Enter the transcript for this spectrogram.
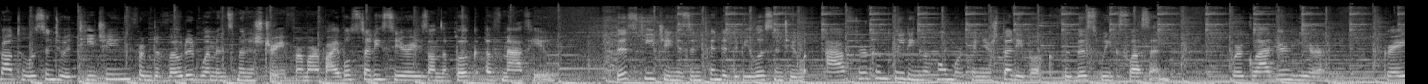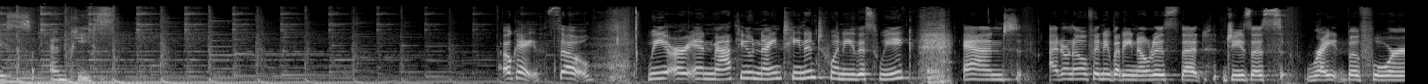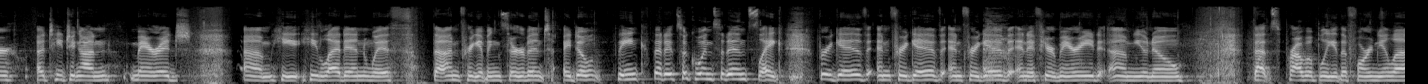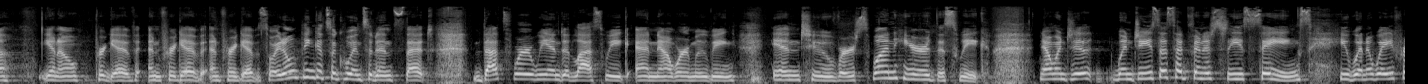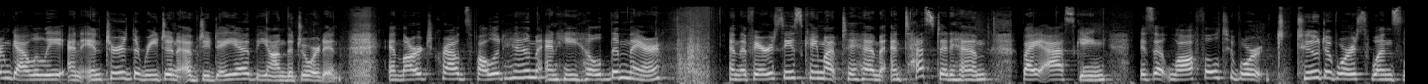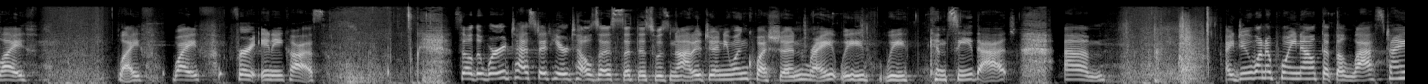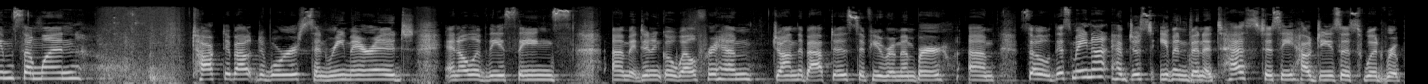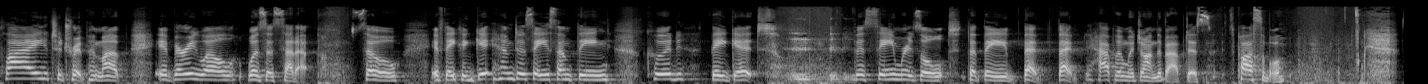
about to listen to a teaching from Devoted Women's Ministry from our Bible study series on the book of Matthew. This teaching is intended to be listened to after completing the homework in your study book for this week's lesson. We're glad you're here. Grace and peace. Okay, so we are in Matthew 19 and 20 this week, and I don't know if anybody noticed that Jesus, right before a teaching on marriage, um, he, he led in with the unforgiving servant. I don't think that it's a coincidence, like forgive and forgive and forgive. And if you're married, um, you know that's probably the formula, you know, forgive and forgive and forgive. So I don't think it's a coincidence that that's where we ended last week, and now we're moving into verse 1 here this week. Now, when, Je- when Jesus had finished these sayings, he went away from Galilee and entered the region of Judea beyond the Jordan. And large crowds followed him, and he healed them there. And the Pharisees came up to him and tested him by asking, Is it lawful to, vor- to divorce one's life, life, wife for any cause? So the word tested here tells us that this was not a genuine question, right? We we can see that. Um, I do want to point out that the last time someone talked about divorce and remarriage and all of these things. Um, it didn't go well for him, John the Baptist, if you remember. Um, so this may not have just even been a test to see how Jesus would reply to trip him up. It very well was a setup. So if they could get him to say something, could they get the same result that they that that happened with John the Baptist? It's possible.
